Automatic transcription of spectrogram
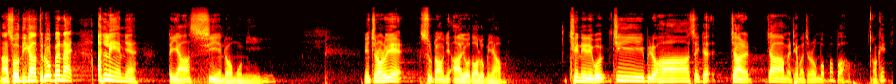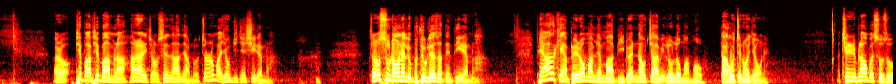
ငါဆိုဒီကသူတို့ဘက်၌အလင်းအမြန်တရားစီရင်တော်မူမည်။ညကျွန်တော်တို့ရဲ့ဆူတောင်းခြင်းအာရောတော်လို့မရဘူး။ခြေနေတွေကိုကြည်ပြီးတော့ဟာစိတ်တက်ကြား ကြားရမယ်အထက်မှာကျွန်တော်တို့မပတ်ပါဘူး။ Okay ။အဲ့တော့ဖြစ်ပါဖြစ်ပါမလား။အဲ့ဒါတွေကျွန်တော်စဉ်းစားကြမလို့ကျွန်တော်တို့မှာယုံကြည်ခြင်းရှိတယ်မလား။ကျွန်တော်ဆူတောင်းတဲ့လူဘယ်သူလဲဆိုတာသင်သိတယ်မလား။ဘုရားသခင်ကဘယ်တော့မှမြန်မာပြည်အတွက်နောက်ကျပြီးအလုပ်လုပ်မှာမဟုတ်ဘူး။ဒါကိုကျွန်တော်ယုံတယ်။အချိန်တွေဘလောက်ပဲဆိုဆို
